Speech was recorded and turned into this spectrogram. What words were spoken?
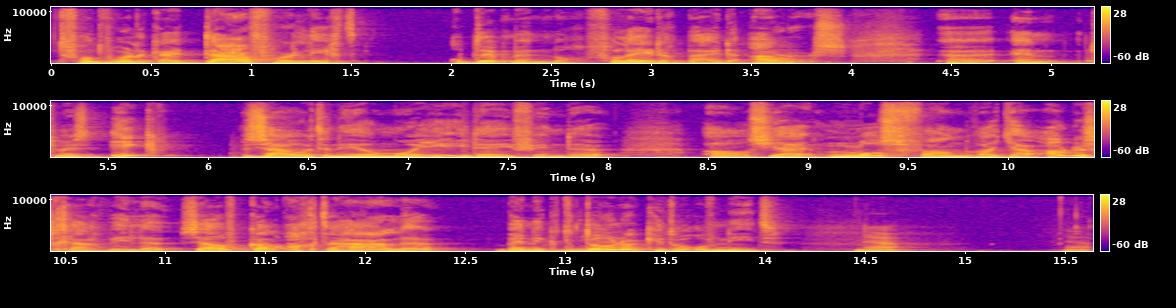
verantwoordelijkheid daarvoor ligt op dit moment nog volledig bij de ouders. Uh, en tenminste, ik zou het een heel mooi idee vinden als jij los van wat jouw ouders graag willen, zelf kan achterhalen: ben ik de donorkind of niet? Ja. ja.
